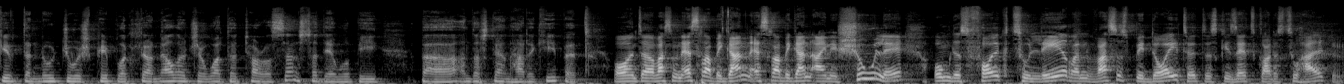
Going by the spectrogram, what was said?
give the new Jewish people a clear knowledge of what the Torah says, so they will be uh, understand how to keep it. Und äh, was nun Esra begann, Esra begann eine Schule, um das Volk zu lehren, was es bedeutet, das Gesetz Gottes zu halten.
